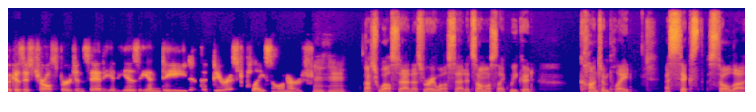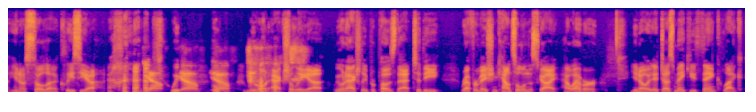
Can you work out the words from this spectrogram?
because as charles spurgeon said it is indeed the dearest place on earth mm-hmm. that's well said that's very well said it's almost like we could contemplate a sixth sola, you know, sola ecclesia. yeah, we, yeah, yeah. we won't actually uh, we won't actually propose that to the Reformation Council in the sky. However, you know, it, it does make you think. Like,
